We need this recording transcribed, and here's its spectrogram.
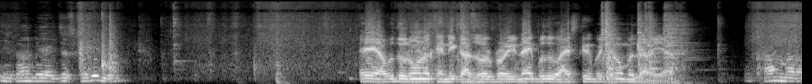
એ તમે બે એડજસ્ટ કરી લો એ આ બધું રોણક હે નિકા જોર પ્રોડી નાઈ બધું આઈસ્ક્રીમ પછી નો મજા આવે યાર. ખાન મારો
